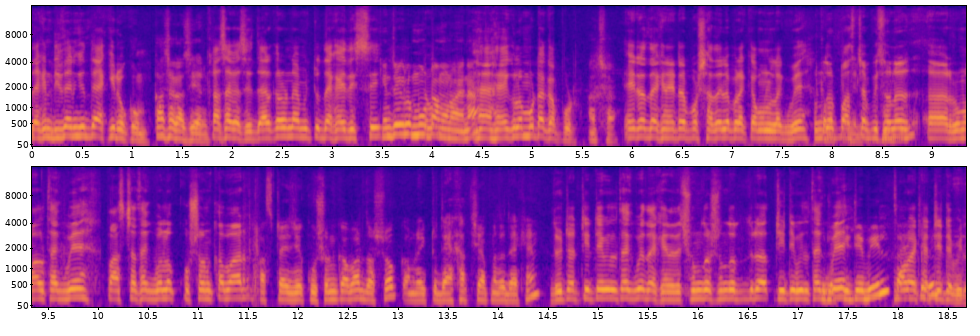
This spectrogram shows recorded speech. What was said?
দেখেন ডিজাইন কিন্তু একই রকম। কাছাকাছি আর কাছাকাছি যার কারণে আমি একটু দেখাই দিচ্ছি। কিন্তু এগুলো মোটা মনে হয় না? হ্যাঁ হ্যাঁ এগুলো মোটা কাপড়। আচ্ছা। এটা দেখেন এটার পর সাজাইলে পরে কেমন লাগবে? সুন্দর পাঁচটা পিছনের রুমাল থাকবে পাঁচটা থাকবে হলো কুশন কাভার পাঁচটা এই যে কুশন কাভার দর্শক আমরা একটু দেখাচ্ছি আপনাদের দেখেন। দুইটা টি টেবিল থাকবে দেখেন সুন্দর সুন্দর দুটা টি টেবিল থাকবে। টি টেবিল বড় একটা টি টেবিল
